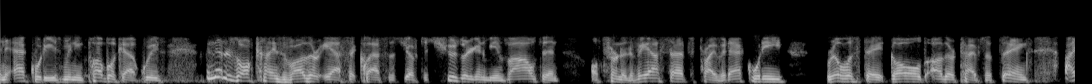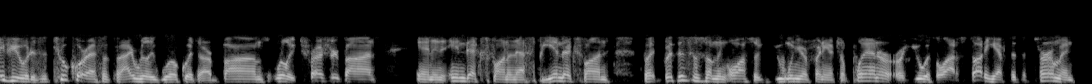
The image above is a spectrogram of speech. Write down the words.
and equities, meaning public equities. And then there's all kinds of other asset classes you have to choose. Are you're going to be involved in alternative assets, private equity, real estate, gold, other types of things? I view it as the two core assets that I really work with are bonds, really treasury bonds, and an index fund, an SP index fund. But but this is something also you, when you're a financial planner or you with a lot of study, have to determine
